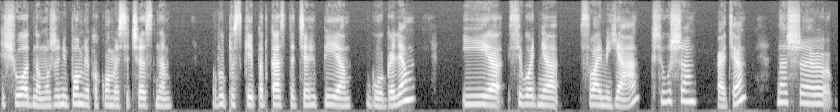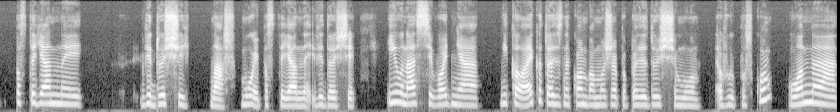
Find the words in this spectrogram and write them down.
еще одном, уже не помню, каком, если честно, выпуске подкаста «Терапия Гоголя». И сегодня с вами я, Ксюша, Катя, наш э, постоянный ведущий, наш, мой постоянный ведущий. И у нас сегодня Николай, который знаком вам уже по предыдущему выпуску. Он, э,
